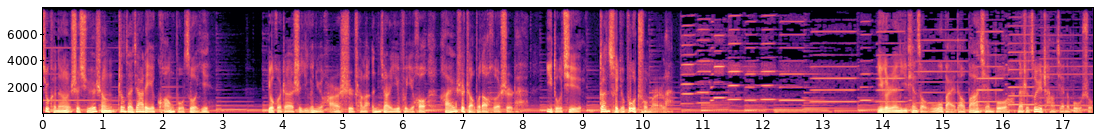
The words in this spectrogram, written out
就可能是学生正在家里狂补作业，又或者是一个女孩试穿了 N 件衣服以后，还是找不到合适的，一赌气干脆就不出门了。一个人一天走五百到八千步，那是最常见的步数。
